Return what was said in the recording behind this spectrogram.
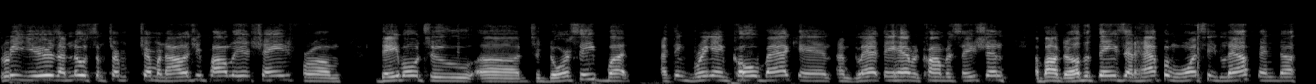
three years. I know some term- terminology probably has changed from Daboll to uh, to Dorsey, but I think bringing Cole back, and I'm glad they have a conversation about the other things that happened once he left, and uh,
